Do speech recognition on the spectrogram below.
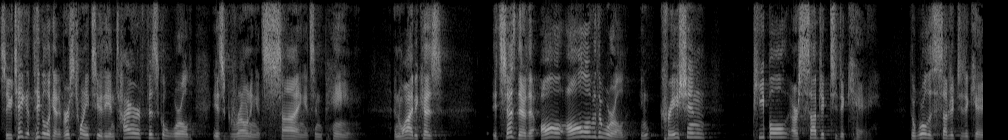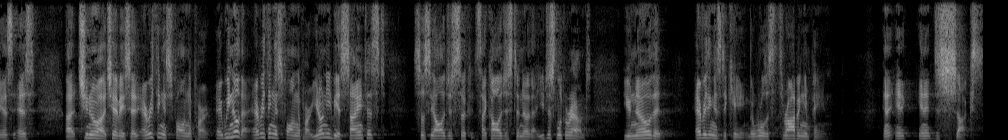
so you take, take a look at it. Verse 22 the entire physical world is groaning, it's sighing, it's in pain. And why? Because it says there that all, all over the world, in creation, people are subject to decay. The world is subject to decay. As, as uh, Chinua Achebe said, everything is falling apart. We know that. Everything is falling apart. You don't need to be a scientist, sociologist, psychologist to know that. You just look around. You know that everything is decaying. The world is throbbing in pain. And it, and it just sucks.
